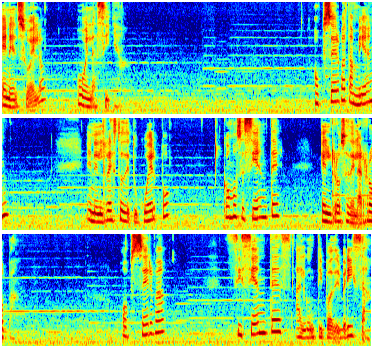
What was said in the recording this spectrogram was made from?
en el suelo o en la silla. Observa también en el resto de tu cuerpo cómo se siente el roce de la ropa. Observa si sientes algún tipo de brisa,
